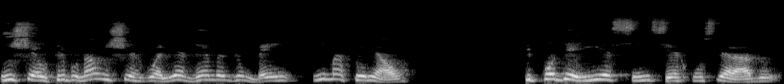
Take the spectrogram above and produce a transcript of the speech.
o tribunal enxergou ali a venda de um bem imaterial que poderia sim ser considerado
